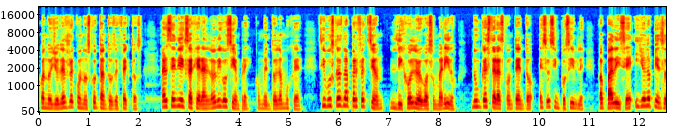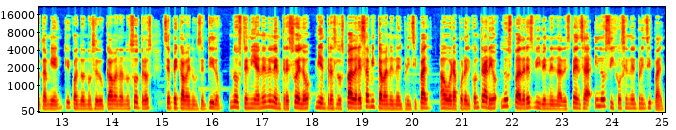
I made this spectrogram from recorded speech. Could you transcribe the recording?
cuando yo les reconozco tantos defectos. Arsenia exagera, lo digo siempre, comentó la mujer. Si buscas la perfección, dijo luego a su marido, Nunca estarás contento, eso es imposible. Papá dice, y yo lo pienso también, que cuando nos educaban a nosotros, se pecaba en un sentido. Nos tenían en el entresuelo, mientras los padres habitaban en el principal. Ahora, por el contrario, los padres viven en la despensa y los hijos en el principal.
